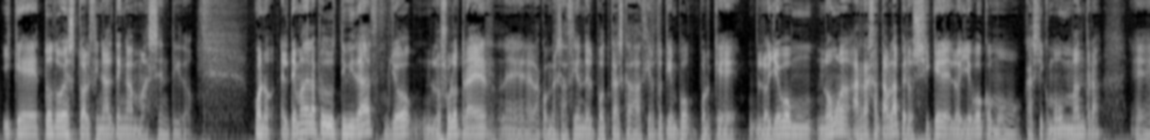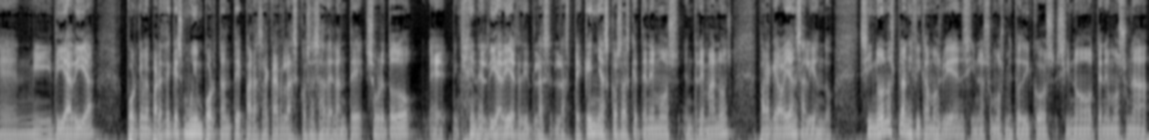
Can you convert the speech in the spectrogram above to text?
y que todo esto al final tenga más sentido. Bueno, el tema de la productividad yo lo suelo traer eh, la conversación del podcast cada cierto tiempo porque lo llevo no a rajatabla, pero sí que lo llevo como casi como un mantra en mi día a día porque me parece que es muy importante para sacar las cosas adelante, sobre todo eh, en el día a día, es decir, las, las, pequeñas cosas que tenemos entre manos para que vayan saliendo. Si no nos planificamos bien, si no somos metódicos, si no tenemos una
